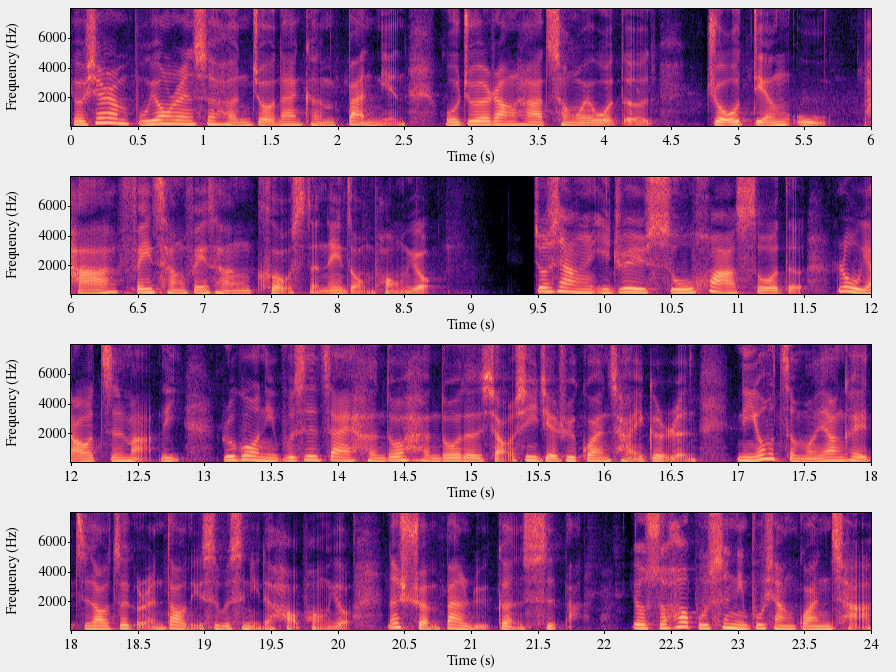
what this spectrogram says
有些人不用认识很久，但可能半年，我就会让他成为我的九点五趴非常非常 close 的那种朋友。就像一句俗话说的“路遥知马力”，如果你不是在很多很多的小细节去观察一个人，你又怎么样可以知道这个人到底是不是你的好朋友？那选伴侣更是吧。有时候不是你不想观察，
